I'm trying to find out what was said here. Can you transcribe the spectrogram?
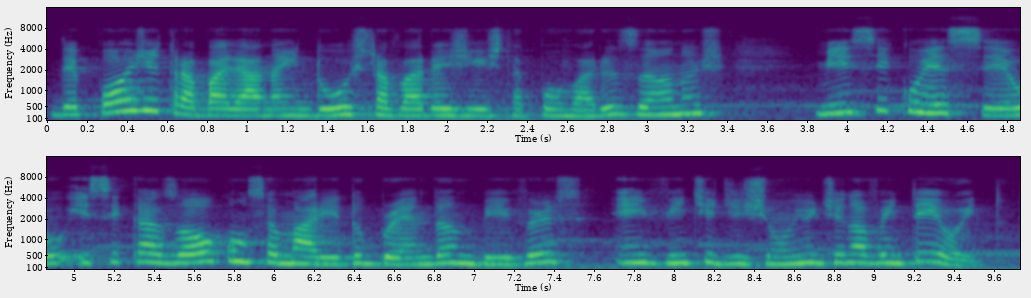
Depois de trabalhar na indústria varejista por vários anos, Missy conheceu e se casou com seu marido Brandon Beavers em 20 de junho de 98.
